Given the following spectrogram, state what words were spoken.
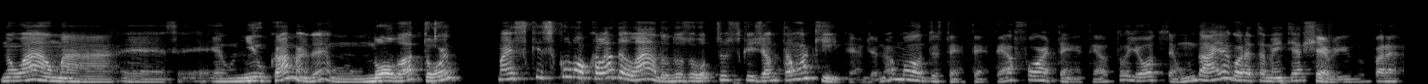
não há uma é, é, um newcomer, né, um novo ator, mas que se coloca lado a lado dos outros que já estão aqui. Tem a General Motors, tem, tem, tem a Ford, tem, tem, a Toyota, tem a Hyundai, agora também tem a Chery, para,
